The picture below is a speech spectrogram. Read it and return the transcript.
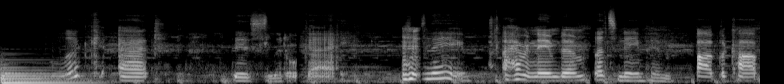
Look at this little guy. His name. I haven't named him. Let's name him. Bob the cop.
